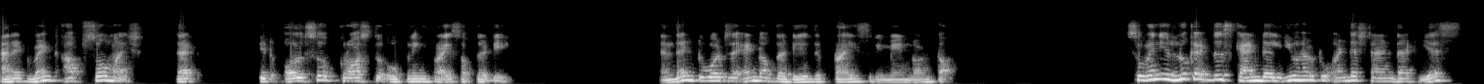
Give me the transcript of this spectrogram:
And it went up so much that it also crossed the opening price of the day. And then towards the end of the day, the price remained on top. So when you look at this candle, you have to understand that yes,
